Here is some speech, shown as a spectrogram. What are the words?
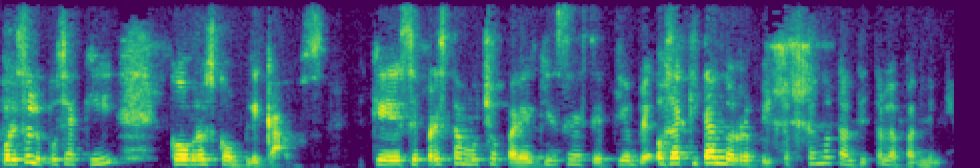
por eso le puse aquí cobros complicados. que se presta mucho para el 15 de septiembre, o sea, quitando, repito, quitando tantito la pandemia.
